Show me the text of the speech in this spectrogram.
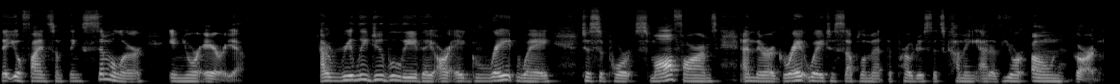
that you'll find something similar in your area. I really do believe they are a great way to support small farms, and they're a great way to supplement the produce that's coming out of your own garden.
